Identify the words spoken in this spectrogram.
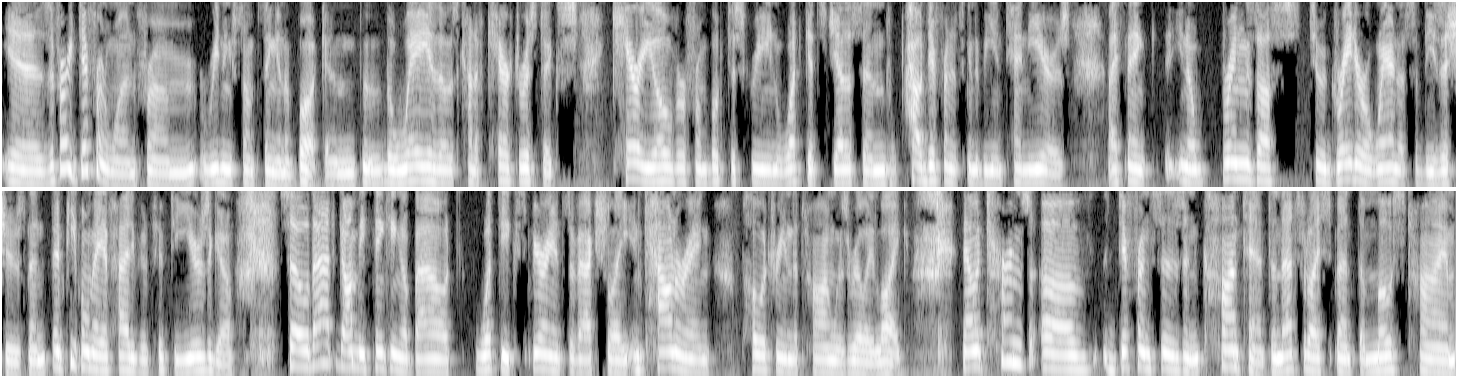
is a very different one from reading something in a book, and the, the, way those kind of characteristics carry over from book to screen, what gets jettisoned, how different it's going to be in ten years, I think you know brings us to a greater awareness of these issues than than people may have had even fifty years ago. So that got me thinking about what the experience of actually encountering poetry in the Tang was really like. Now, in terms of differences in content, and that's what I spent the most time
